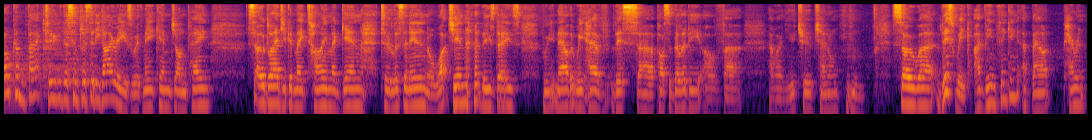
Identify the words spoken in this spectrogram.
welcome back to the Simplicity Diaries with me, Kim John Payne. So glad you could make time again to listen in or watch in these days. We, now that we have this uh, possibility of uh, our own YouTube channel. so, uh, this week I've been thinking about parent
